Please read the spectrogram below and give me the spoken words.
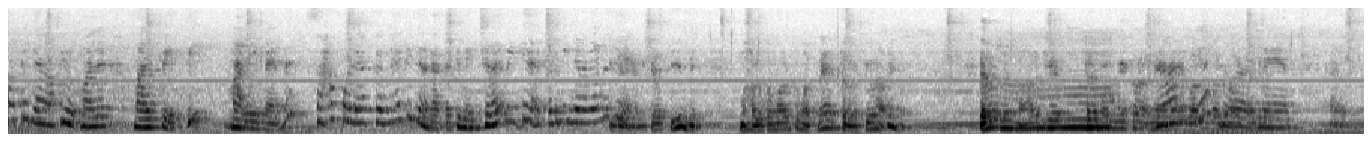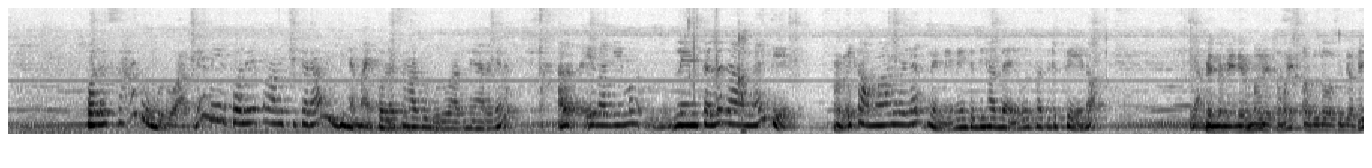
ඔව්. දැන් අපි දැන් මල මල් පෙති මලේ මැද සහ කොලයක් කරන හැටි ඉගෙන ගත්තා. ඉතින් මෙච්චරයි මේක ඇත්තටම ඉගෙන ගන්න තියෙන්නේ. මේක තියෙන්නේ. මහලු කමාරුකමක් නෑ කිව්වොත් එහෙම. එතකොට නාරදියට මම වර්ණ මේ කොළ සහ දුඹුරු වර්ණය මේ කොලේ පාවිච්චි කරා විදිහමයි. කොළ සහ දුඹුරු වර්ණය අරගෙන අර ඒ වගේම බ්ලෙන්ඩ් කරලා ගන්නයි තියෙන්නේ. ඒක අමාරු වැඩක් නෙමෙයි. මේක දිහා බැලුවොත් අපිට පේනවා. මෙන්න මේ නිර්මාණය තමයි අද දවසේදී අපි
